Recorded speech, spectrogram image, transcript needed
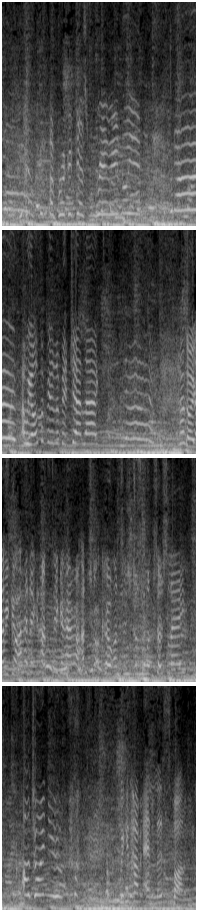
And Brooke and Jess really annoying. Yes. Are we also feeling a bit jet lagged? Yes. So Jess we got a can. headache and had to take her hair out and she's got a coat on so she doesn't look so slay. I'll join you. we can have endless fun. with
